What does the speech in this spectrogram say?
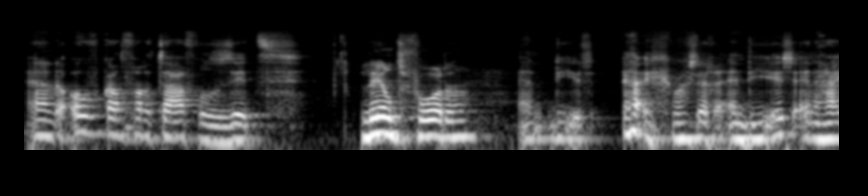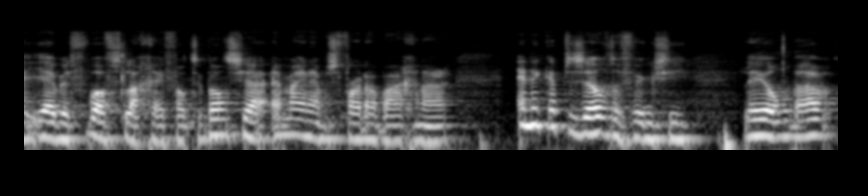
En aan de overkant van de tafel zit... Leon Tevoorde. En die is, ja, ik wou zeggen, en die is. En hij, jij bent voetbalverslaggever van Tubantia. En mijn naam is Varda Wagenaar. En ik heb dezelfde functie. Leon, waar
